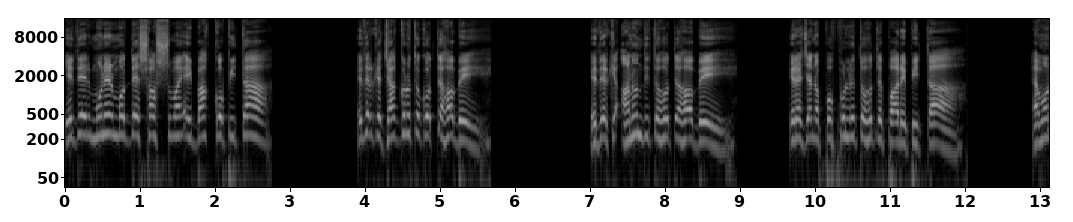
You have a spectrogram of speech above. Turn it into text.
এদের মনের মধ্যে সবসময় এই বাক্য, পিতা, এদেরকে জাগ্রত করতে হবে। এদেরকে আনন্দিত হতে হবে। এরা যেন প্রফুল্লিত হতে পারে, পিতা। এমন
